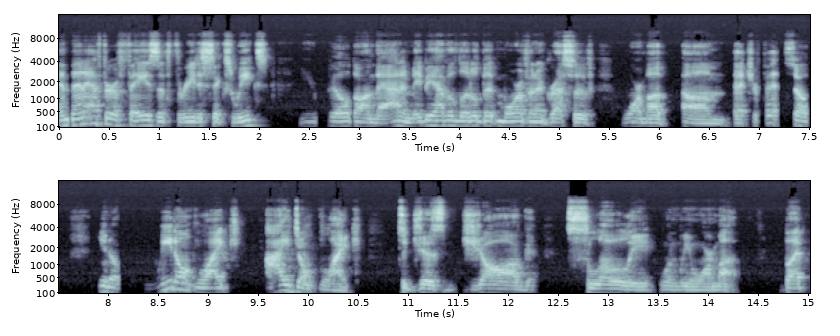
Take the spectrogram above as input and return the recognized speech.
And then after a phase of three to six weeks, you build on that and maybe have a little bit more of an aggressive warm up um, that you're fit. So, you know, we don't like, I don't like to just jog slowly when we warm up. But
